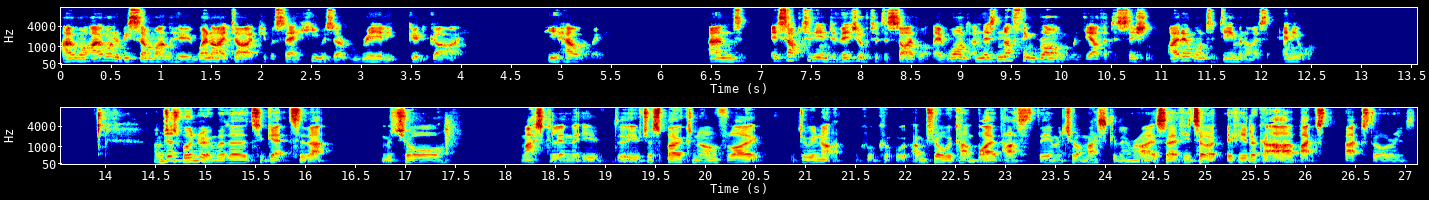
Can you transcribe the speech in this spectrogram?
I want, I want to be someone who, when I die, people say he was a really good guy. He helped me. And it's up to the individual to decide what they want. And there's nothing wrong with the other decision. I don't want to demonize anyone. I'm just wondering whether to get to that mature masculine that you've that you've just spoken of, like, do we not? I'm sure we can't bypass the immature masculine, right? So if you took, if you look at our back backstories,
